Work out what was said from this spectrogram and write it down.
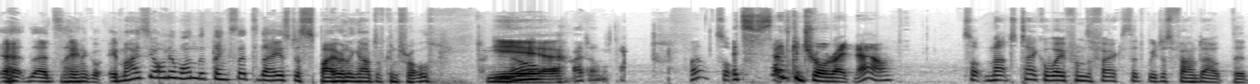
at at Zane and go. Am I the only one that thinks that today is just spiraling out of control? Yeah. No, I don't. Well, so It's in control right now. so not to take away from the fact that we just found out that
